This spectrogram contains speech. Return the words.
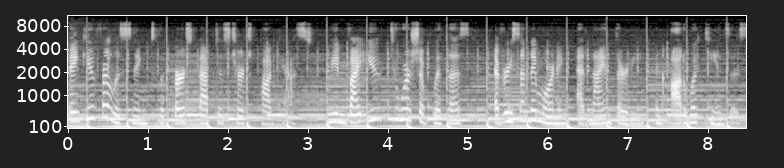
Thank you for listening to the First Baptist Church podcast. We invite you to worship with us every Sunday morning at 9:30 in Ottawa, Kansas.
